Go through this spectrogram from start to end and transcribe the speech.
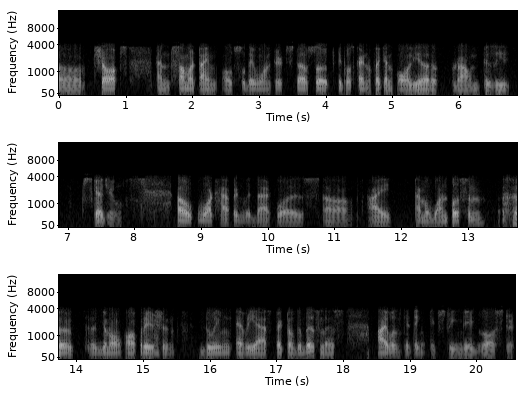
uh shops. And summertime also they wanted stuff. So it was kind of like an all year round busy schedule. Uh what happened with that was uh i am a one person you know operation doing every aspect of the business i was getting extremely exhausted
